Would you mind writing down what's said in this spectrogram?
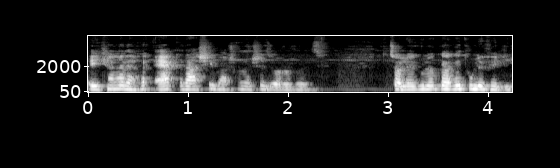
এইখানে দেখো, এক রাশি বাসন এসে জড়ো রয়েছে চলো এগুলোকে আগে তুলে ফেলি।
